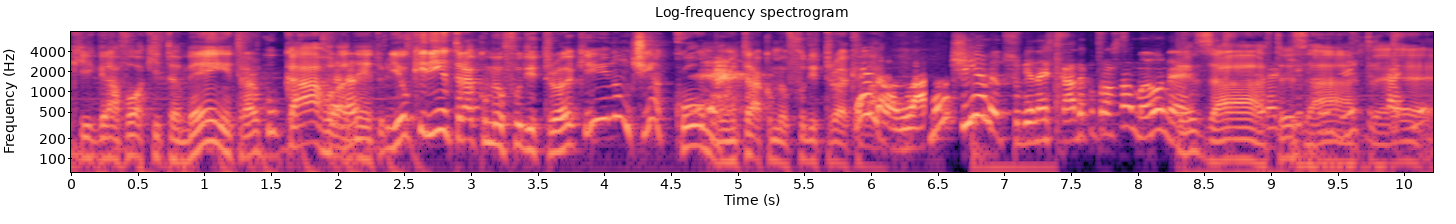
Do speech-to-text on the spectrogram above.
que gravou aqui também, entraram com o carro uhum. lá dentro. E eu queria entrar com o meu food truck e não tinha como é. entrar com o meu food truck. É, lá. Não, lá não tinha, meu. Tu subia na escada com o próximo mão, né? Exato, tipo exato. é.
